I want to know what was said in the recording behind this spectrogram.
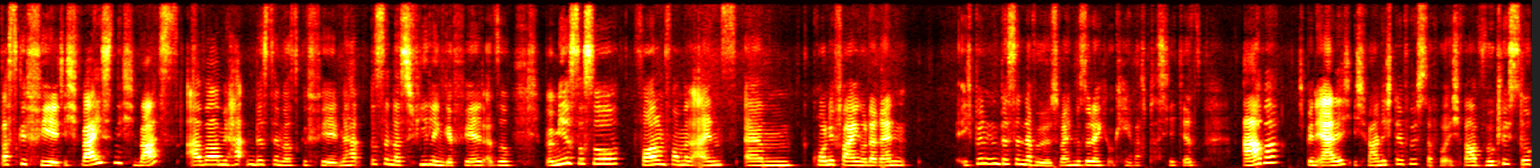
was gefehlt. Ich weiß nicht was, aber mir hat ein bisschen was gefehlt. Mir hat ein bisschen das Feeling gefehlt. Also bei mir ist es so, vor dem Formel 1 ähm, Qualifying oder Rennen, ich bin ein bisschen nervös, weil ich mir so denke, okay, was passiert jetzt? Aber ich bin ehrlich, ich war nicht nervös davor. Ich war wirklich so,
